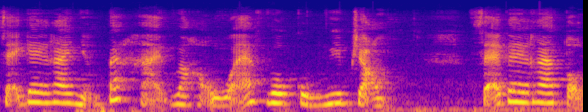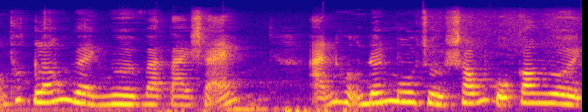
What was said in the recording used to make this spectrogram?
sẽ gây ra những tác hại và hậu quả vô cùng nghiêm trọng. Sẽ gây ra tổn thất lớn về người và tài sản ảnh hưởng đến môi trường sống của con người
